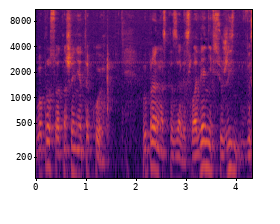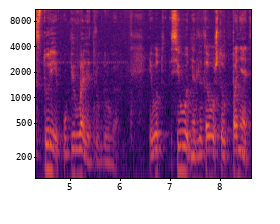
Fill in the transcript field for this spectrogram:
вопросу отношение такое. Вы правильно сказали, славяне всю жизнь в истории убивали друг друга. И вот сегодня для того, чтобы понять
